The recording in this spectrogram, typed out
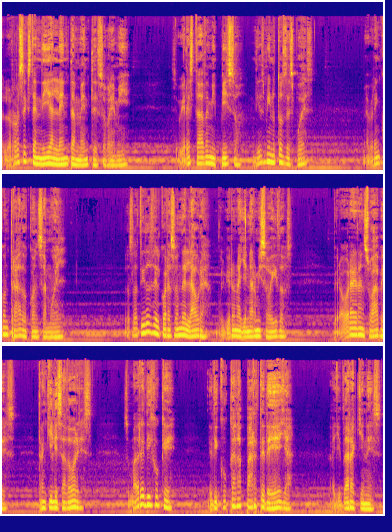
El horror se extendía lentamente sobre mí. Si hubiera estado en mi piso diez minutos después, me habría encontrado con Samuel. Los latidos del corazón de Laura volvieron a llenar mis oídos, pero ahora eran suaves, tranquilizadores. Su madre dijo que dedicó cada parte de ella a ayudar a quienes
